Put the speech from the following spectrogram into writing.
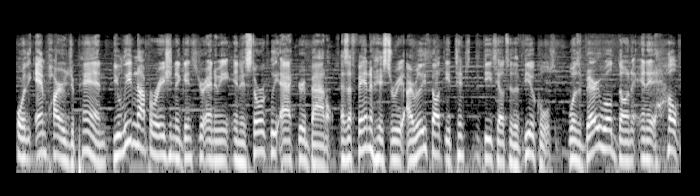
or the Empire of Japan, you lead an operation against your enemy in historically accurate battles. As a fan of history, I really thought the attention to detail to the vehicles was very well done and it helped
